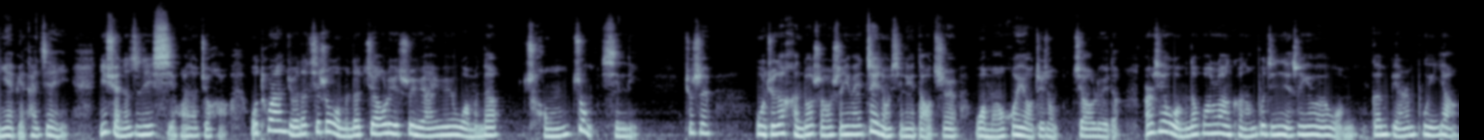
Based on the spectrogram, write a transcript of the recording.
你也别太介意，你选择自己喜欢的就好。我突然觉得，其实我们的焦虑是源于我们的从众心理，就是我觉得很多时候是因为这种心理导致我们会有这种焦虑的。而且我们的慌乱可能不仅仅是因为我们跟别人不一样，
